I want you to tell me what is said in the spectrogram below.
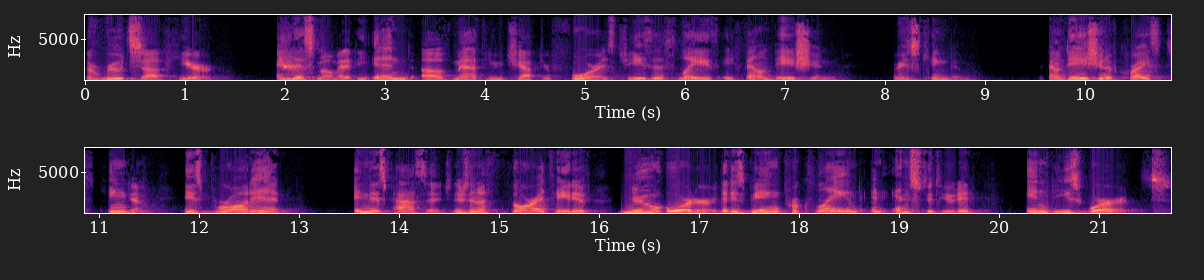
the roots of here in this moment at the end of Matthew chapter 4 as Jesus lays a foundation for his kingdom. The foundation of Christ's kingdom is brought in in this passage. There's an authoritative new order that is being proclaimed and instituted in these words.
